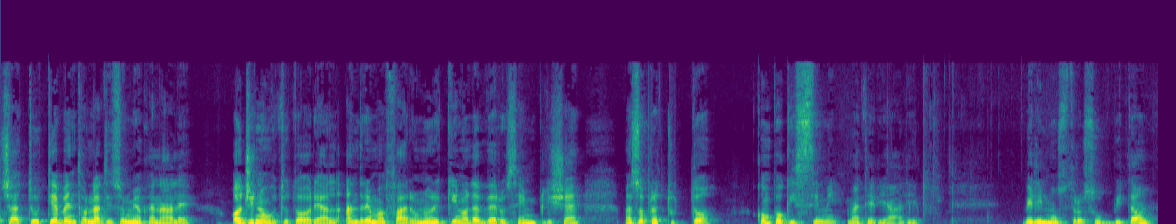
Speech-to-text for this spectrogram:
ciao a tutti e bentornati sul mio canale. Oggi nuovo tutorial, andremo a fare un orecchino davvero semplice, ma soprattutto con pochissimi materiali. Ve li mostro subito.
